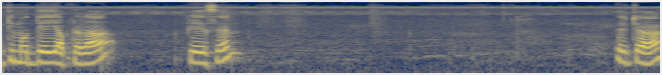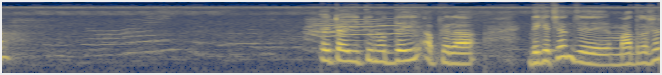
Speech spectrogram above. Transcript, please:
ইতিমধ্যেই আপনারা পেয়েছেন। এটা এটা ইতিমধ্যেই আপনারা দেখেছেন যে মাদ্রাসা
